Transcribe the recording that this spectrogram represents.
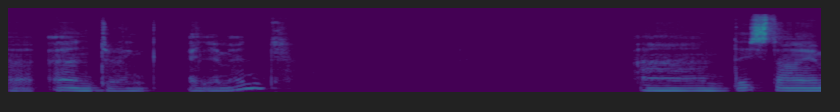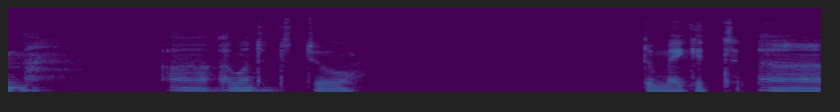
uh, entering element. And this time uh, I wanted to to make it uh,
